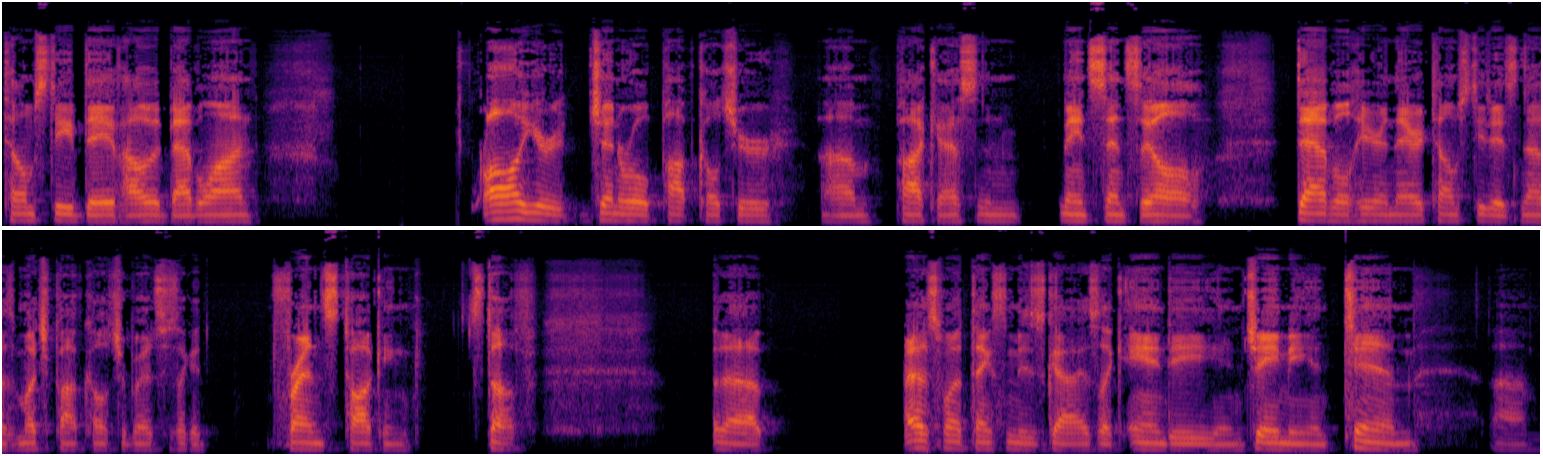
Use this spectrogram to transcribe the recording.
Tell them Steve, Dave, Hollywood, Babble-On. All your general pop culture um, podcasts and main sense, they all dabble here and there. Tell them Steve, it's not as much pop culture, but it's just like a friends talking stuff. But uh, I just want to thank some of these guys like Andy and Jamie and Tim, um,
